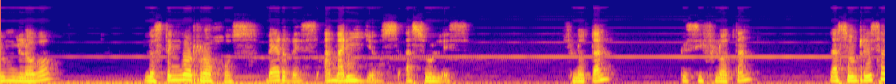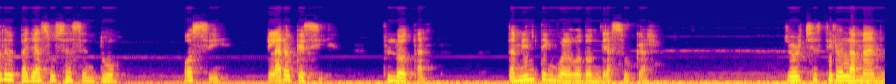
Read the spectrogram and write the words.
un globo? Los tengo rojos, verdes, amarillos, azules. ¿Flotan? ¿Que si flotan? La sonrisa del payaso se acentuó. Oh sí, claro que sí, flotan. También tengo algodón de azúcar. George estiró la mano,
